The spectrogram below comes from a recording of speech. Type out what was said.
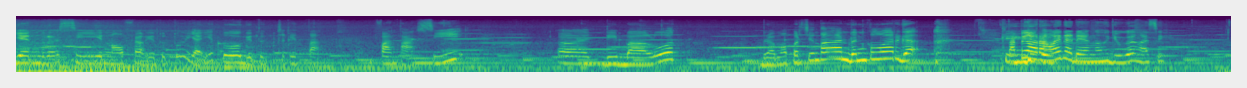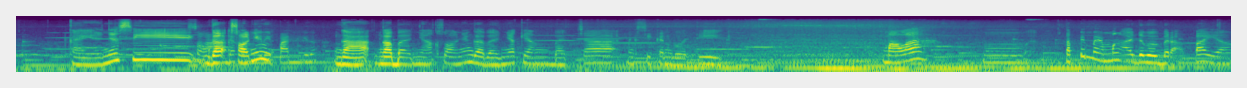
genre si novel itu tuh ya itu gitu. Cerita fantasi eh, dibalut drama percintaan dan keluarga. Tapi gitu. orang lain ada yang ngeh juga nggak sih? Kayaknya sih nggak soalnya gitu. nggak nggak banyak. Soalnya nggak banyak yang baca Mexican Gothic. Malah tapi memang ada beberapa yang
